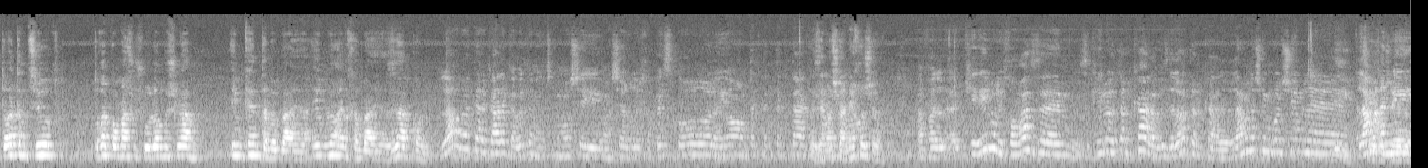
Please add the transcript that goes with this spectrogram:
אתה רואה את המציאות, אתה רואה פה משהו שהוא לא מושלם. אם כן, אתה בבעיה, אם לא, אין לך בעיה, זה הכל. לא הרבה יותר קל לקבל את המציאות כמו שהיא, מאשר לחפש כל היום, טק טק טק טק. זה מה שאני חושב. אבל אה, כאילו, לכאורה זה, זה כאילו יותר קל, אבל זה לא יותר קל. למה אנשים גולשים ל... למה אני,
